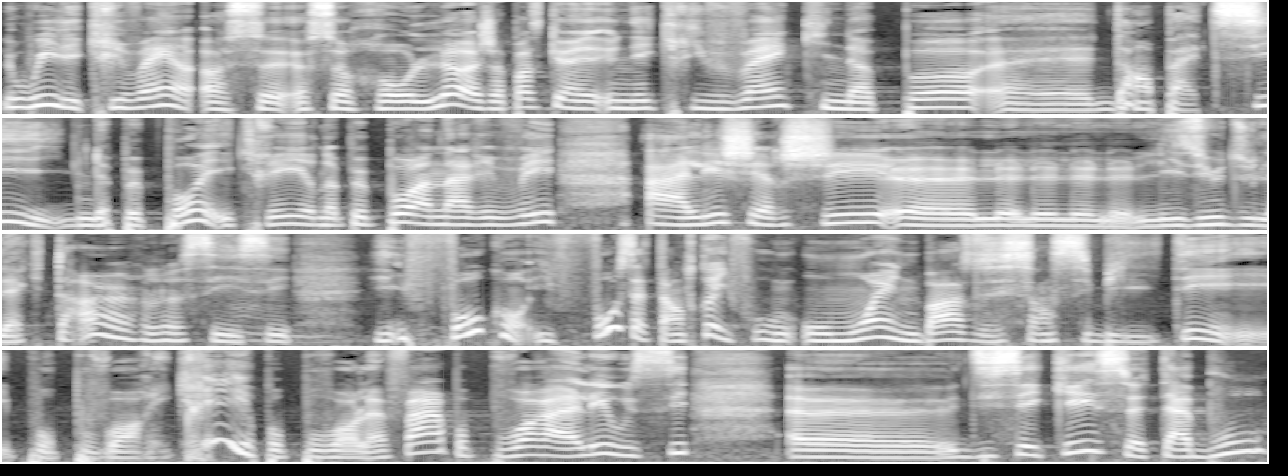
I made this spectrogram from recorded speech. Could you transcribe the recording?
l'écrivain a ce, ce rôle-là. Je pense qu'un un écrivain qui n'a pas euh, d'empathie ne peut pas écrire, ne peut pas en arriver à aller chercher euh, le- le- le- le- les yeux du lecteur. Là. C'est, il faut qu'on, il faut cette, en tout cas, il faut au moins une base de sensibilité pour pouvoir écrire, pour pouvoir le faire, pour pouvoir aller aussi euh, disséquer ce tabou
